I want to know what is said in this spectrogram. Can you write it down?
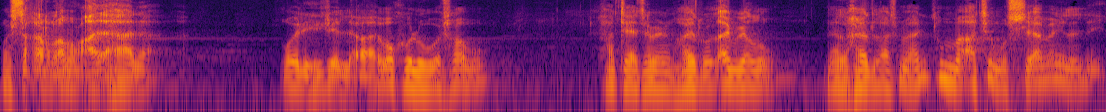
واستقر الأمر على هذا قوله جل وعلا وكلوا واشربوا حتى يتبين الخيط الأبيض من الخيط الأسود ثم أتموا الصيام إلى الليل.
